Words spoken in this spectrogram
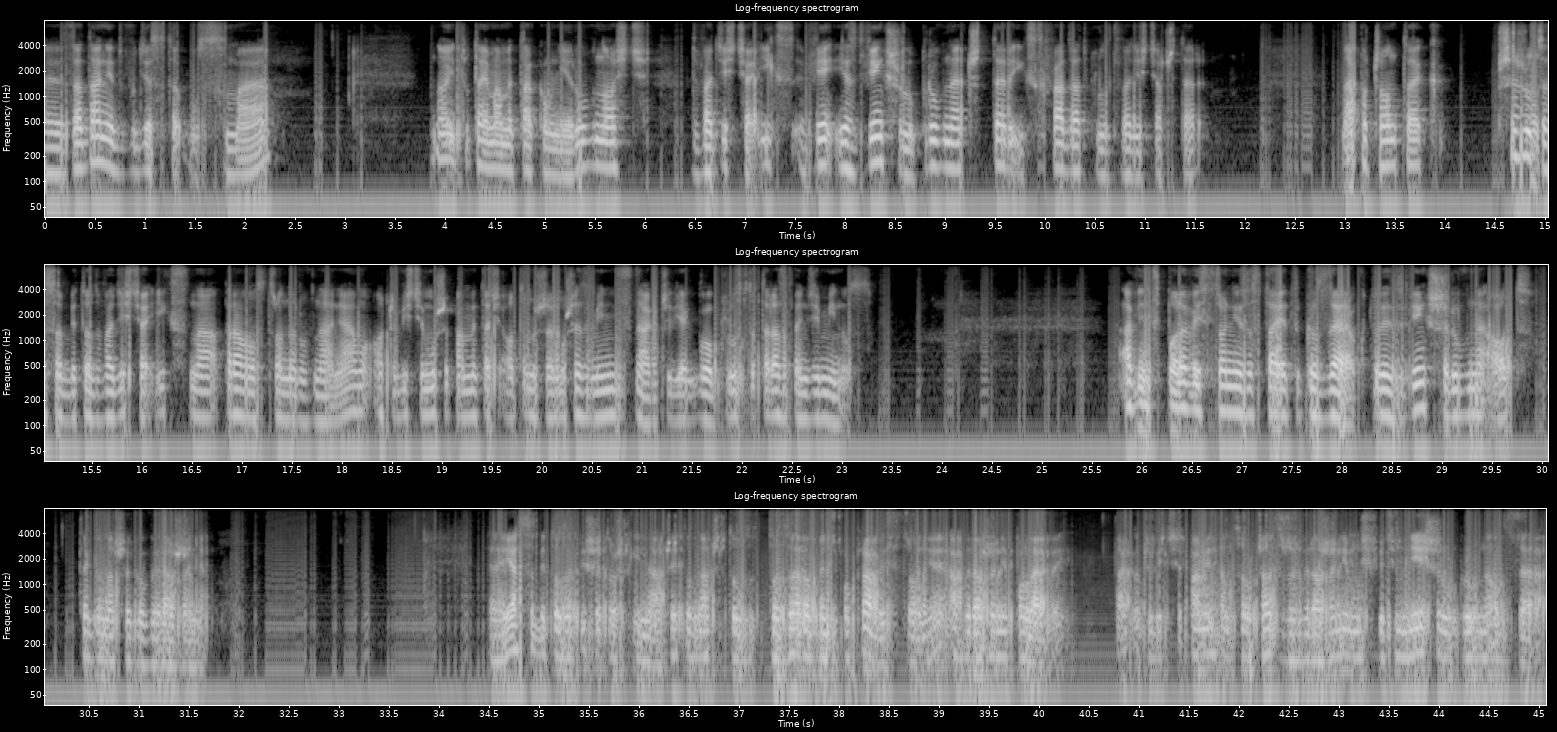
Y, Zadanie 28. No i tutaj mamy taką nierówność. 20x wie- jest większe lub równe 4x kwadrat plus 24. Na początek przerzucę sobie to 20x na prawą stronę równania. Oczywiście muszę pamiętać o tym, że muszę zmienić znak, czyli jak było plus, to teraz będzie minus. A więc po lewej stronie zostaje tylko 0, które jest większe równe od tego naszego wyrażenia. E, Ja sobie to zapiszę troszkę inaczej, to znaczy to, to 0 będzie po prawej stronie, a wyrażenie po lewej. Tak, oczywiście pamiętam cały czas, że wyrażenie musi być mniejsze lub równe od 0.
